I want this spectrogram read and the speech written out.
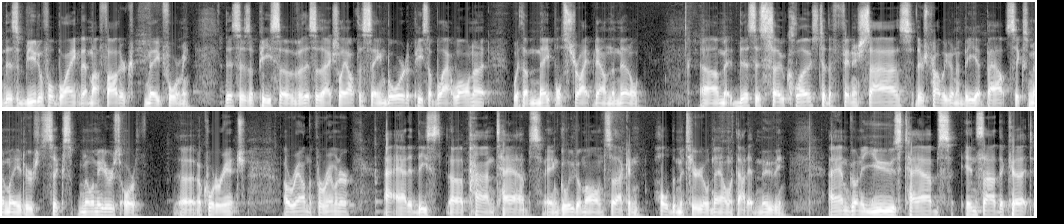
this beautiful blank that my father made for me. This is a piece of, this is actually off the same board, a piece of black walnut with a maple stripe down the middle. Um, this is so close to the finished size, there's probably going to be about six millimeters, six millimeters or uh, a quarter inch around the perimeter. I added these uh, pine tabs and glued them on so I can hold the material down without it moving. I am going to use tabs inside the cut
